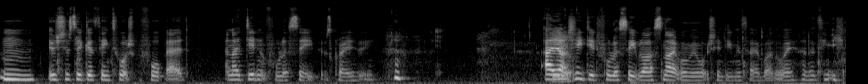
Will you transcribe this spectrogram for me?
Mm. It was just a good thing to watch before bed, and I didn't fall asleep. It was crazy. I Yeah. actually did fall asleep last night when we were watching Demon Slayer. By the way, I don't think you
